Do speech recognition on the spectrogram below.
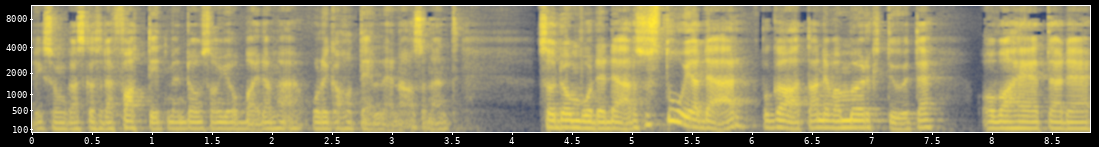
liksom ganska sådär fattigt men de som jobbar i de här olika hotellerna och sånt. Så de bodde där. Och så stod jag där på gatan, det var mörkt ute och vad heter det,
